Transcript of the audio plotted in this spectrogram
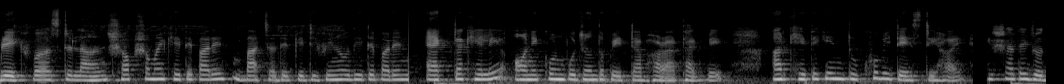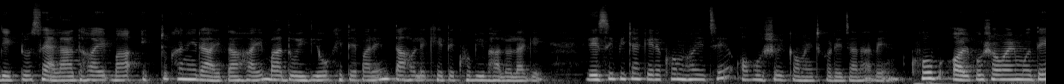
ব্রেকফাস্ট লাঞ্চ সব সময় খেতে পারেন, বাচ্চাদেরকে টিফিনও দিতে পারেন। একটা খেলে অনেকক্ষণ পর্যন্ত পেটটা ভরা থাকবে। আর খেতে কিন্তু খুবই টেস্টি হয়। এর সাথে যদি একটু স্যালাদ হয় বা একটুখানি রায়তা হয় বা দই দিয়েও খেতে পারেন, তাহলে খেতে খুবই ভালো লাগে। রেসিপিটা কীরকম হয়েছে অবশ্যই কমেন্ট করে জানাবেন। খুব অল্প সময়ের মধ্যে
